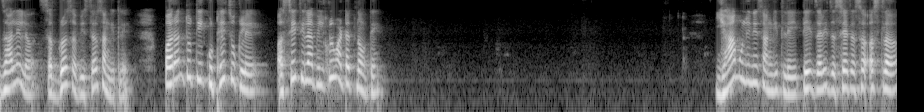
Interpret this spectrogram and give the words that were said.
झालेलं सगळं सविस्तर सांगितले. परंतु ती कुठे चुकले असे तिला बिलकुल वाटत नव्हते. ह्या मुलीने सांगितले ते जरी जसे तसं असलं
